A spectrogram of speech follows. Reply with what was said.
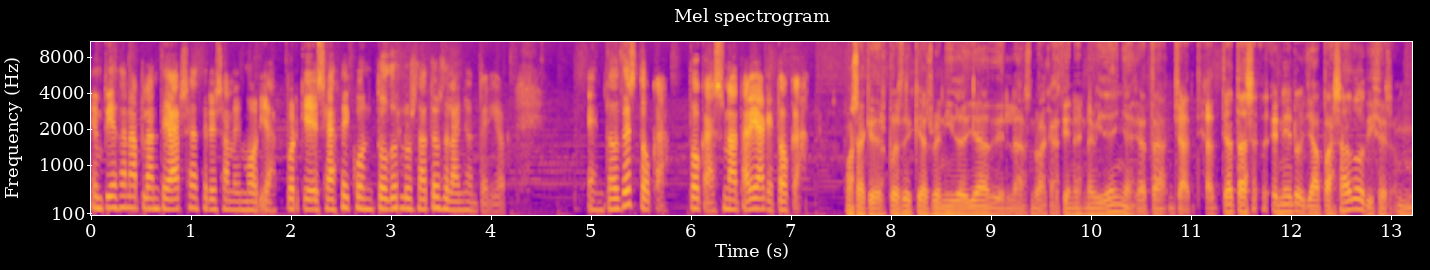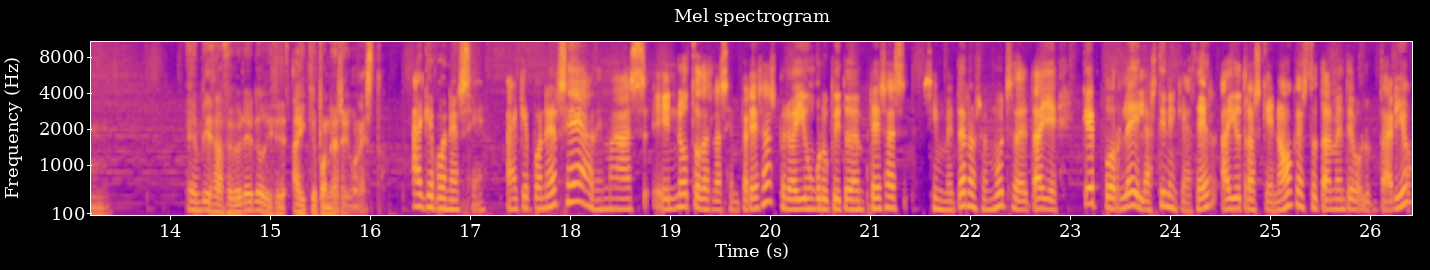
empiezan a plantearse hacer esa memoria, porque se hace con todos los datos del año anterior. Entonces toca, toca, es una tarea que toca. O sea que después de que has venido ya de las vacaciones navideñas, ya, ta- ya, ya, ya tas- enero ya ha pasado, dices, mm, empieza febrero, dices, hay que ponerse con esto. Hay que ponerse, hay que ponerse. Además, eh, no todas las empresas, pero hay un grupito de empresas, sin meternos en mucho detalle, que por ley las tienen que hacer. Hay otras que no, que es totalmente voluntario.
